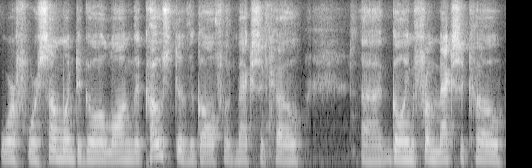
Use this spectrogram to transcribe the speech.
or for someone to go along the coast of the Gulf of Mexico, uh, going from Mexico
